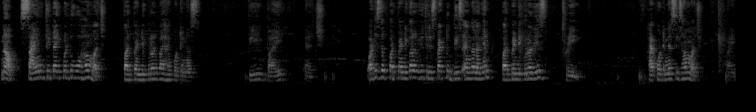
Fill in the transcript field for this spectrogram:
Now, sine theta equal to how much? Perpendicular by hypotenuse. P by H. What is the perpendicular with respect to this angle again? Perpendicular is 3. Hypotenuse is how much? 5.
